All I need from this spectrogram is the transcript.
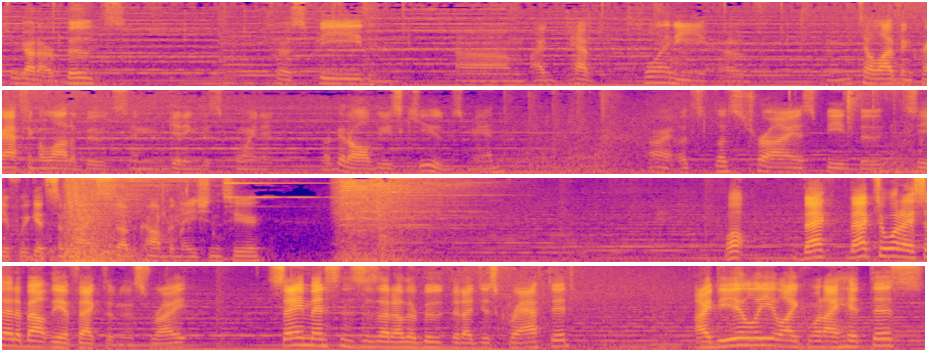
So we got our boots, so speed. Um, I have plenty of, you can tell I've been crafting a lot of boots and getting disappointed. Look at all these cubes, man. All right, let's let's try a speed boot. See if we get some nice sub combinations here. Well, back back to what I said about the effectiveness, right? Same instance as that other boot that I just crafted. Ideally, like when I hit this,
